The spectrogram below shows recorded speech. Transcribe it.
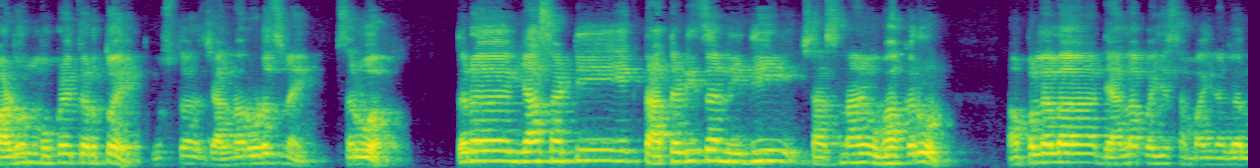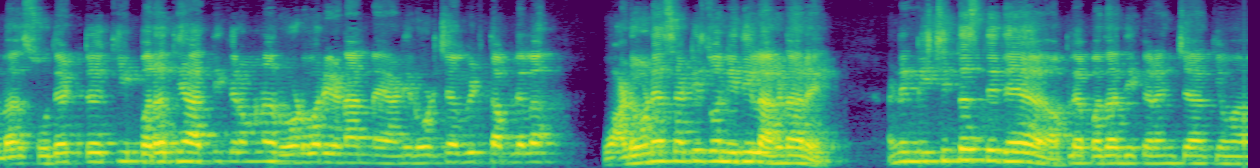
पाडून मोकळे करतोय नुसतं जालना रोडच नाही सर्व. तर यासाठी एक तातडीचा निधी शासनाने उभा करून आपल्याला द्यायला पाहिजे संभाजीनगरला. सो दॅट की परत हे अतिक्रमण रोडवर येणार नाही आणि रोडच्या विड्थ आपल्याला वाढवण्यासाठी जो निधी लागणार आहे. आणि निश्चितच ते आपल्या पदाधिकाऱ्यांच्या किंवा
